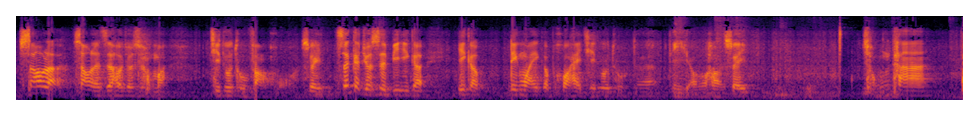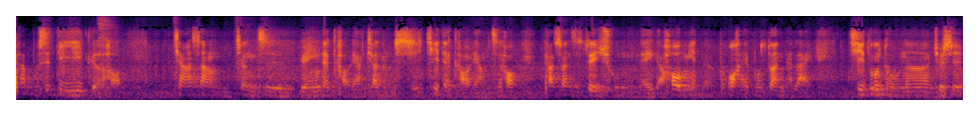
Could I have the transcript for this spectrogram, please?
烧了，烧了之后就是什么？基督徒放火，所以这个就是一个一个另外一个迫害基督徒的理由哈。所以从他他不是第一个哈，加上政治原因的考量，加上实际的考量之后，他算是最出名的一个。后面的迫害不断的来，基督徒呢，就是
